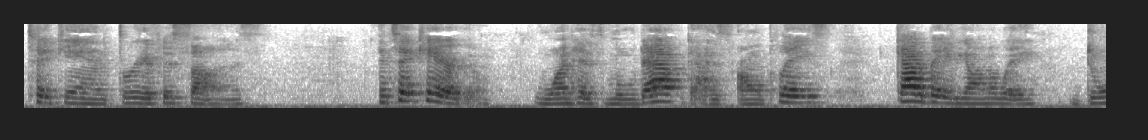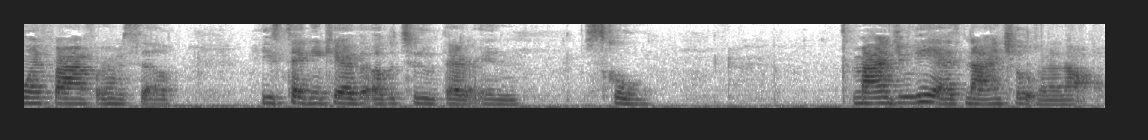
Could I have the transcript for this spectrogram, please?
take in three of his sons and take care of them. One has moved out, got his own place, got a baby on the way, doing fine for himself. He's taking care of the other two that are in school. Mind you, he has nine children in all.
